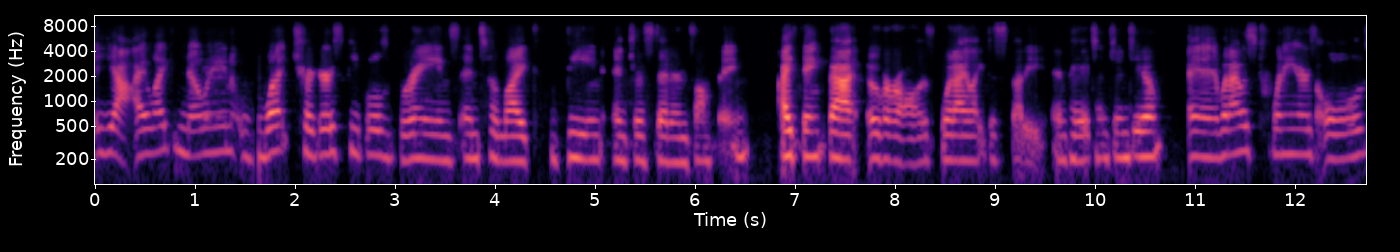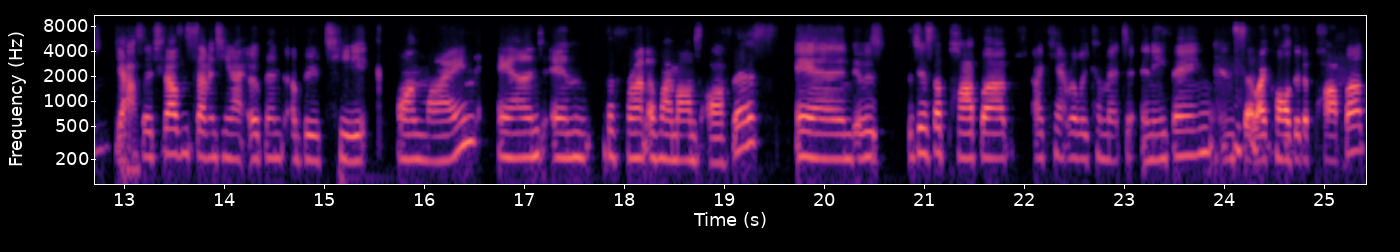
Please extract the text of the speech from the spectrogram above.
yeah, I like knowing what triggers people's brains into like being interested in something. I think that overall is what I like to study and pay attention to. And when I was 20 years old, yeah, so 2017, I opened a boutique online and in the front of my mom's office. And it was just a pop up. I can't really commit to anything. And so I called it a pop up.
